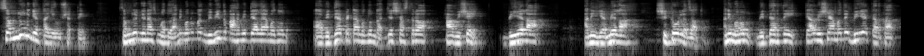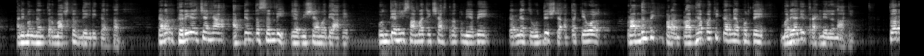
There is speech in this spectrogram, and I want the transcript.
समजून घेता येऊ शकते. समजून घेण्यास मदत. आणि म्हणून मग विविध महाविद्यालयामधून विद्यापीठामधून राज्यशास्त्र हा विषय बी ला आणि एम ला शिकवला जातो. आणि म्हणून विद्यार्थी त्या विषयामध्ये बी ए करतात आणि मग नंतर मास्टर डिग्री करतात. कारण करिअरच्या ह्या अत्यंत संधी या विषयामध्ये आहेत. कोणत्याही सामाजिक शास्त्रातून एम ए करण्याचं उद्दिष्ट आता केवळ प्राध्यापिक प्राध्यापकी करण्यापुरते मर्यादित राहिलेलं नाही. तर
